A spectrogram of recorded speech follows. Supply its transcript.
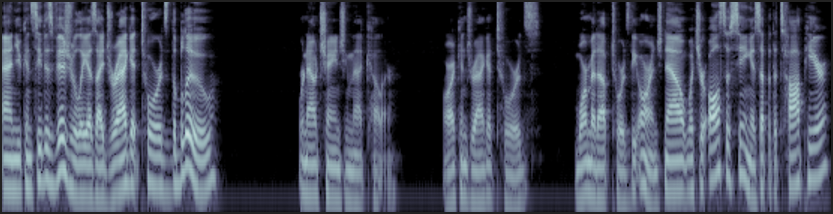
And you can see this visually as I drag it towards the blue, we're now changing that color. Or I can drag it towards, warm it up towards the orange. Now, what you're also seeing is up at the top here,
